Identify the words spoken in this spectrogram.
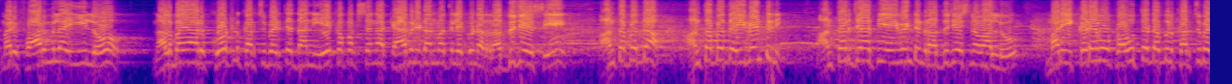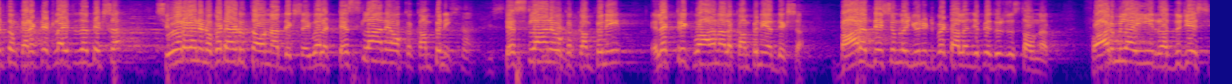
మరి ఫార్ములా ఈలో నలభై ఆరు కోట్లు ఖర్చు పెడితే దాన్ని ఏకపక్షంగా కేబినెట్ అనుమతి లేకుండా రద్దు చేసి అంత పెద్ద అంత పెద్ద ఈవెంట్ని అంతర్జాతీయ ఈవెంట్ని రద్దు చేసిన వాళ్ళు మరి ఇక్కడేమో ప్రభుత్వ డబ్బులు ఖర్చు పెడతాం. కరెక్ట్ ఎట్లా అవుతుంది అధ్యక్ష? చివరిగా నేను ఒకటే అడుగుతా ఉన్నా అధ్యక్ష. ఇవాళ టెస్లా అనే ఒక కంపెనీ టెస్లా అనే ఒక కంపెనీ ఎలక్ట్రిక్ వాహనాల కంపెనీ అధ్యక్ష. భారతదేశంలో యూనిట్ పెట్టాలని చెప్పి ఎదురు చూస్తా ఉన్నారు. ఫార్ములా ఈ e రద్దు చేసి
